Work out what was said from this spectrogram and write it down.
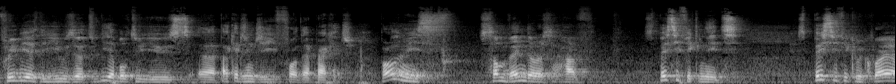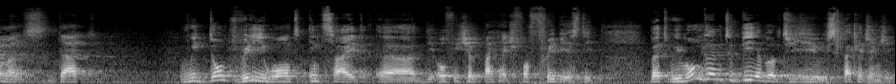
FreeBSD user to be able to use uh, package-ng for their package. Problem is some vendors have specific needs, specific requirements that we don't really want inside uh, the official package for FreeBSD. But we want them to be able to use package-ng.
